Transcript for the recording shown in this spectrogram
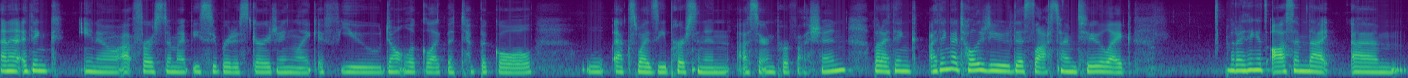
And i think you know at first it might be super discouraging like if you don't look like the typical xyz person in a certain profession. But i think i think i told you this last time too like but I think it's awesome that um,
